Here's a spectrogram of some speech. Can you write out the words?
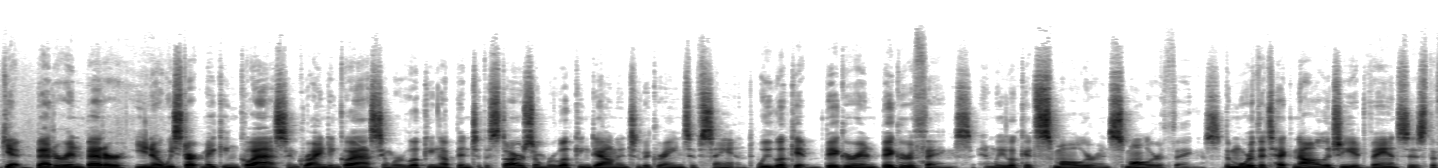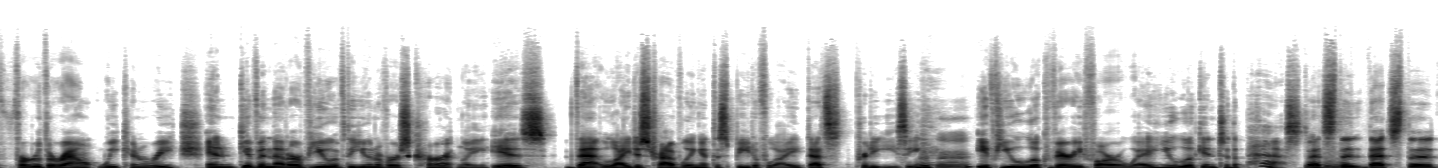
get better and better, you know, we start making glass and grinding glass and we're looking up into the stars and we're looking down into the grains of sand. We look at bigger and bigger things and we look at smaller and smaller things. The more the technology advances, the further out we can reach. And given that our view of the universe currently is that light is traveling at the speed of light. That's pretty easy. Mm-hmm. If you look very far away, you look into the past. That's mm-hmm. the that's the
